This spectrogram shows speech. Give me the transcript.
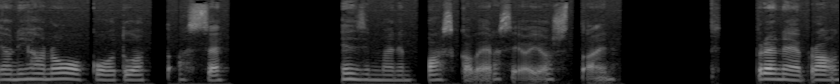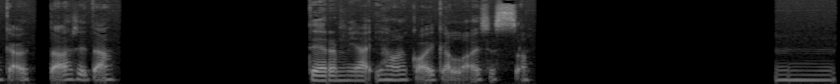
Ja on ihan ok tuottaa se ensimmäinen paskaversio jostain. Brené Brown käyttää sitä termiä ihan kaikenlaisessa, mm,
